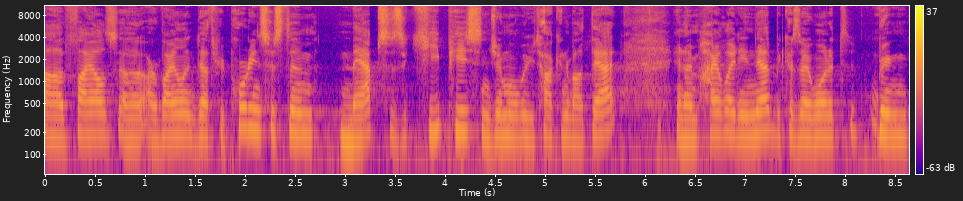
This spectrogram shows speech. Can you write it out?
uh, files, uh, our violent death reporting system, MAPS is a key piece, and Jim will be talking about that. And I'm highlighting that because I wanted to bring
